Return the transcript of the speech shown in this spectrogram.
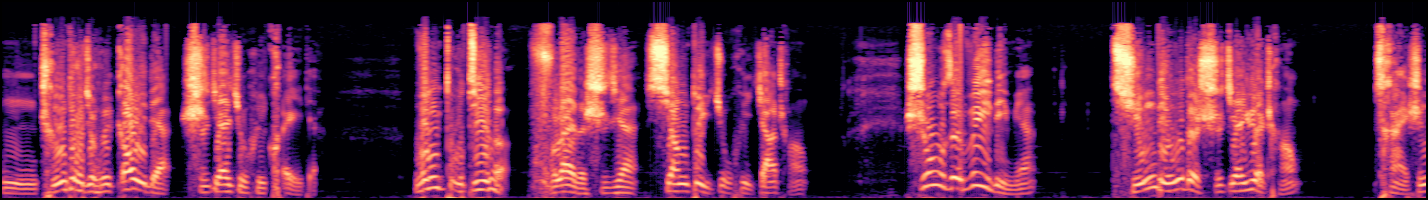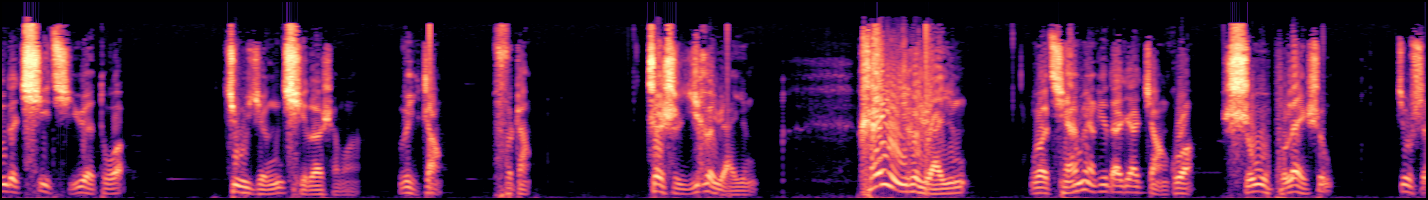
嗯，程度就会高一点，时间就会快一点。温度低了，腐烂的时间相对就会加长。食物在胃里面停留的时间越长，产生的气体越多，就引起了什么胃胀、腹胀。这是一个原因，还有一个原因。我前面给大家讲过，食物不耐受，就是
